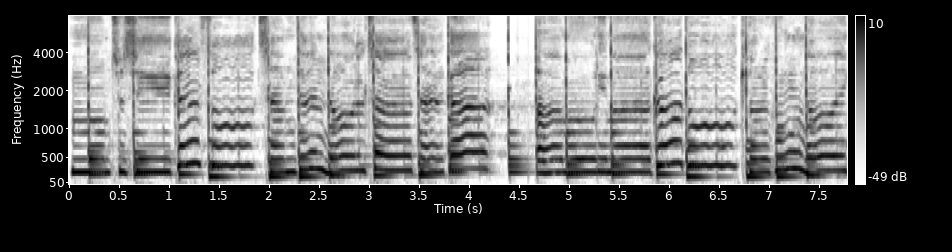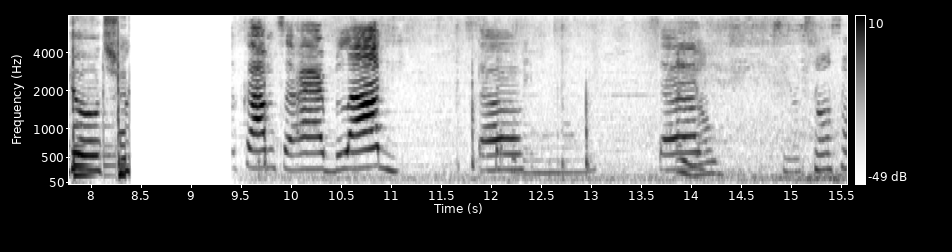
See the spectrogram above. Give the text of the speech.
멈춘 시간 속 잠든 너를 찾아가 아무리 막아도 결국 너의 곁을 Welcome to our vlog. So, so. So, so,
